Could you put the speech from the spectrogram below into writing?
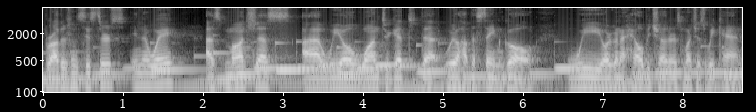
brothers and sisters in a way. As much as uh, we all want to get to that, we all have the same goal, we are gonna help each other as much as we can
